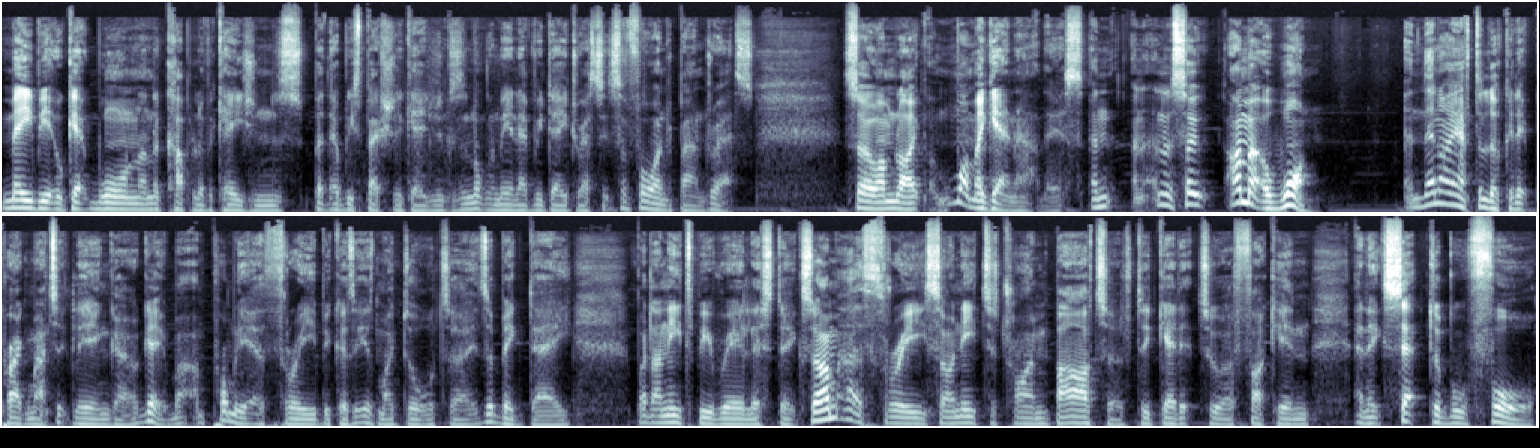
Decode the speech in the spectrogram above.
maybe it'll get worn on a couple of occasions, but there'll be special occasions because it's not going to be an everyday dress. It's a four hundred pound dress. So I'm like, what am I getting out of this? And, and, and so I'm at a one. And then I have to look at it pragmatically and go, okay, but I'm probably at a three because it is my daughter. It's a big day, but I need to be realistic. So I'm at a three, so I need to try and barter to get it to a fucking an acceptable four,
